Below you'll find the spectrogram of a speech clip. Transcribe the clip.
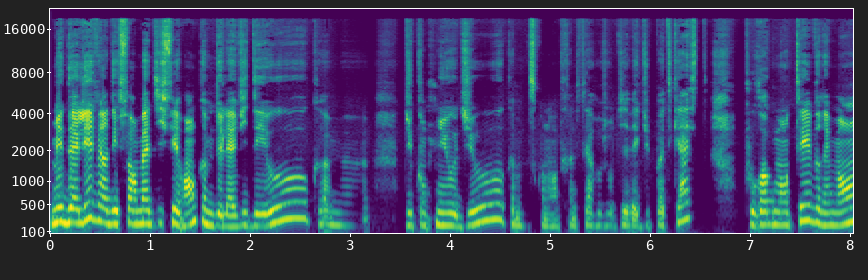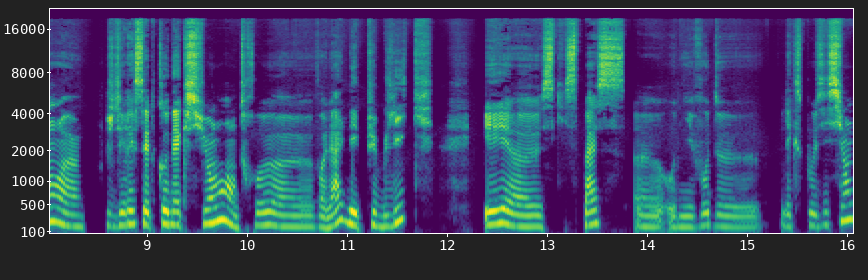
mais d'aller vers des formats différents comme de la vidéo, comme du contenu audio, comme ce qu'on est en train de faire aujourd'hui avec du podcast, pour augmenter vraiment je dirais cette connexion entre voilà les publics et euh, ce qui se passe euh, au niveau de l'exposition.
